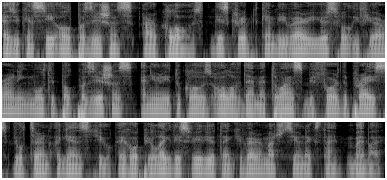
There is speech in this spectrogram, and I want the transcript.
As you can see all positions are closed. This script can be very useful if you are running multiple positions and you need to close all of them at once before the price will turn against you. I hope you like this video, thank you very much, see you next time, bye bye.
